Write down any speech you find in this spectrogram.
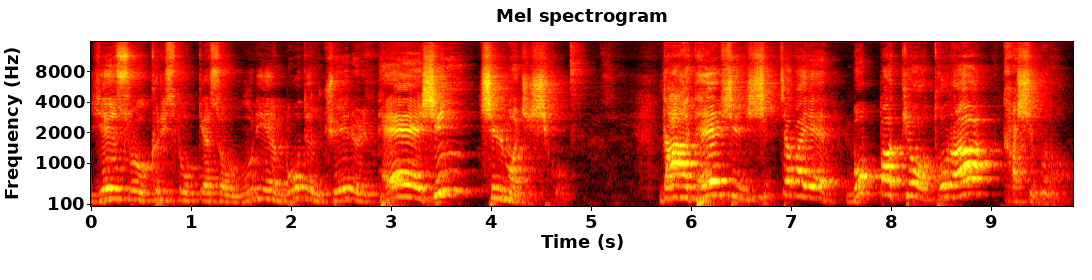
예수 그리스도께서 우리의 모든 죄를 대신 짊어지시고 나 대신 십자가에 못 박혀 돌아가심으로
